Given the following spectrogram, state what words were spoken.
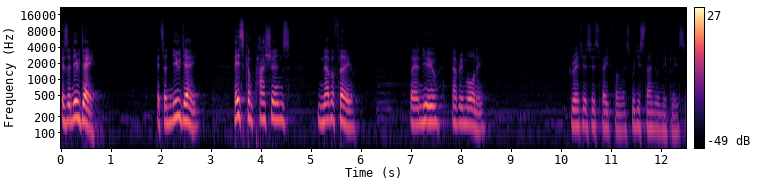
is a new day. It's a new day. His compassions never fail, they are new every morning. Great is his faithfulness. Would you stand with me, please?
